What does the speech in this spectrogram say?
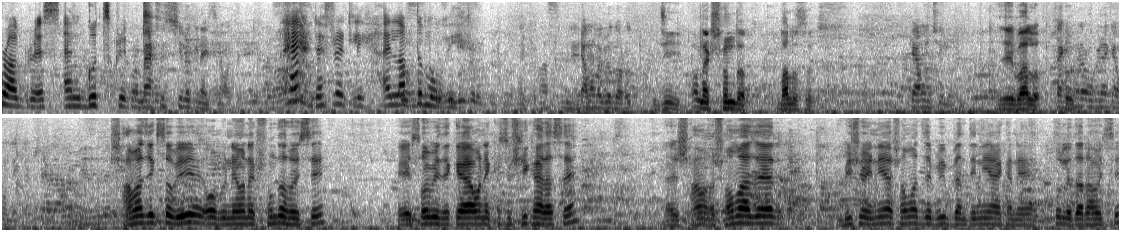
progress and good script. Message ছিল কিনা এই সিনেমাতে হ্যাঁ definitely. I love the movie কেমন লাগল দরদ? জি অনেক সুন্দর। ভালো ছবি। কেমন ছিল? জি ভালো। সামাজিক ছবি অভিনয় অনেক সুন্দর হয়েছে। এই ছবি থেকে অনেক কিছু শিখার আছে। সমাজের বিষয় নিয়ে সমাজের বিভ্রান্তি নিয়ে এখানে তুলে ধরা হয়েছে।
